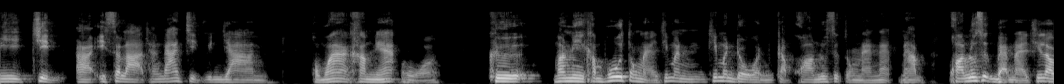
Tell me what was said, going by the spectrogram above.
มีจิตอ,อิสระทางด้านจิตวิญญาณ ผมว่าคำนี้โอ้โห คือมันมีคำพูดตรงไหนที่มันที่มันโดนกับความรู้สึกตรงนั้นนะครับ ความรู้สึกแบบไหนที่เรา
